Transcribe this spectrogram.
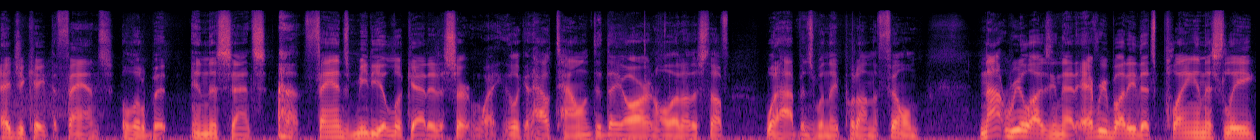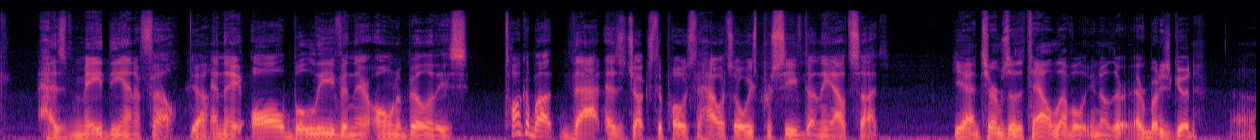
educate the fans a little bit in this sense, fans, media look at it a certain way. They look at how talented they are and all that other stuff. What happens when they put on the film, not realizing that everybody that's playing in this league has made the NFL. Yeah. And they all believe in their own abilities. Talk about that as juxtaposed to how it's always perceived on the outside. Yeah, in terms of the talent level, you know, everybody's good uh,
